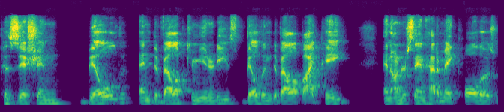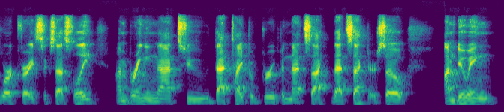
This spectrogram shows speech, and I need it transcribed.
position, build and develop communities, build and develop IP, and understand how to make all those work very successfully. I'm bringing that to that type of group in that sec- that sector. So I'm doing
